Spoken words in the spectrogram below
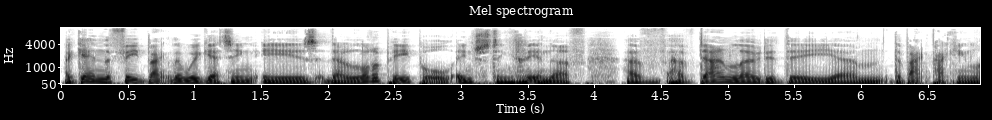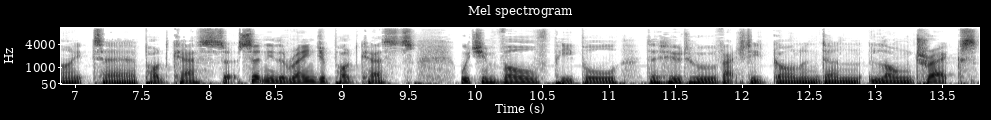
again, the feedback that we're getting is that a lot of people, interestingly enough, have have downloaded the um, the backpacking light podcasts, certainly the range of podcasts which involve involve people who, who have actually gone and done long treks,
